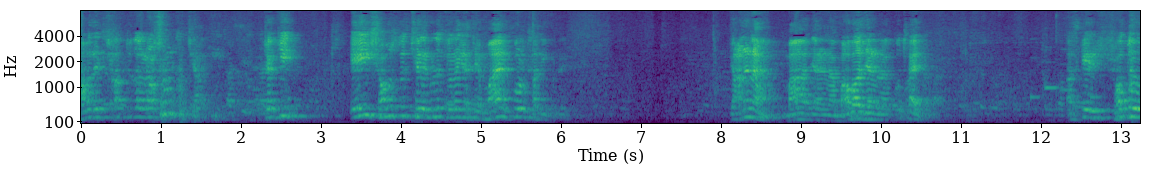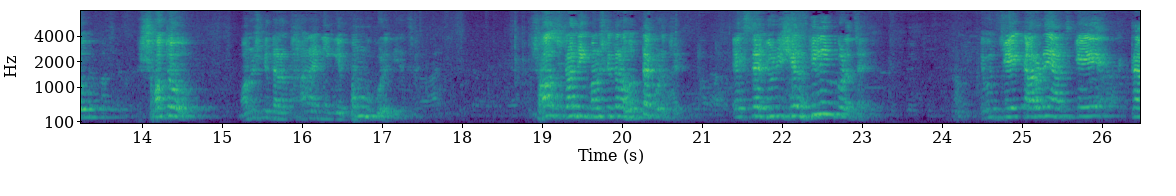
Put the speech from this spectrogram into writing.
আমাদের ছাত্রদল অসংখ্য ছেলে যা কি? এই সমস্ত ছেলেগুলো চলে গেছে মায়ের কোল খালি করে। জানে না মা জানে না বাবা জানে না কোথায় তারা। আজকে শত শত মানুষকে তারা থানায় নিয়ে গিয়ে পঙ্গু করে দিয়েছে। সহস্রাধিক মানুষকে তারা হত্যা করেছে। এক্সট্রা জুডিশিয়াল কিলিং করেছে। এবং যে কারণে আজকে একটা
